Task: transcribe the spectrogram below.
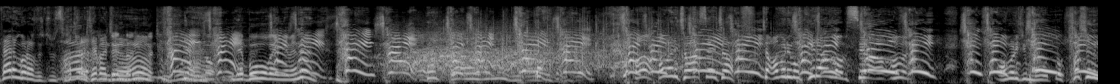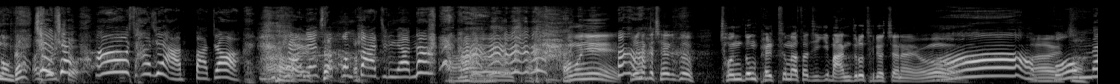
다른 거라도 좀 사줘라 아, 제발 좀. 차일 차일. 뭐 뭐가 있냐면은 차일 차일 차일 차일 차일 차일 차일. 어머니 저 왔어요. 저, 저 어머니 뭐 필요한 거 없어요? 차일 차일 차일. 어머니 지금 뭐또 하시는 건가? 차일 차일. 아 사진 안 빠져. 이렇게 하면 조금 빠지려나? 어머니 그러니까 제가 그 전동 벨트 마사지기 만들어 드렸잖아요. 아 몸매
